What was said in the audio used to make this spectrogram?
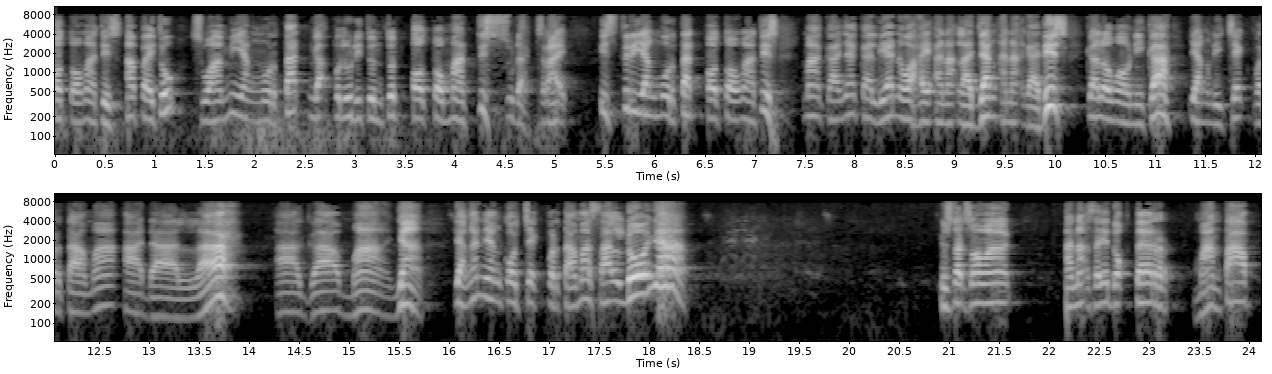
otomatis. Apa itu? Suami yang murtad nggak perlu dituntut otomatis sudah cerai. Istri yang murtad otomatis. Makanya kalian wahai anak lajang, anak gadis, kalau mau nikah yang dicek pertama adalah agamanya. Jangan yang kau cek pertama saldonya. Ustaz Somad, anak saya dokter, mantap,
